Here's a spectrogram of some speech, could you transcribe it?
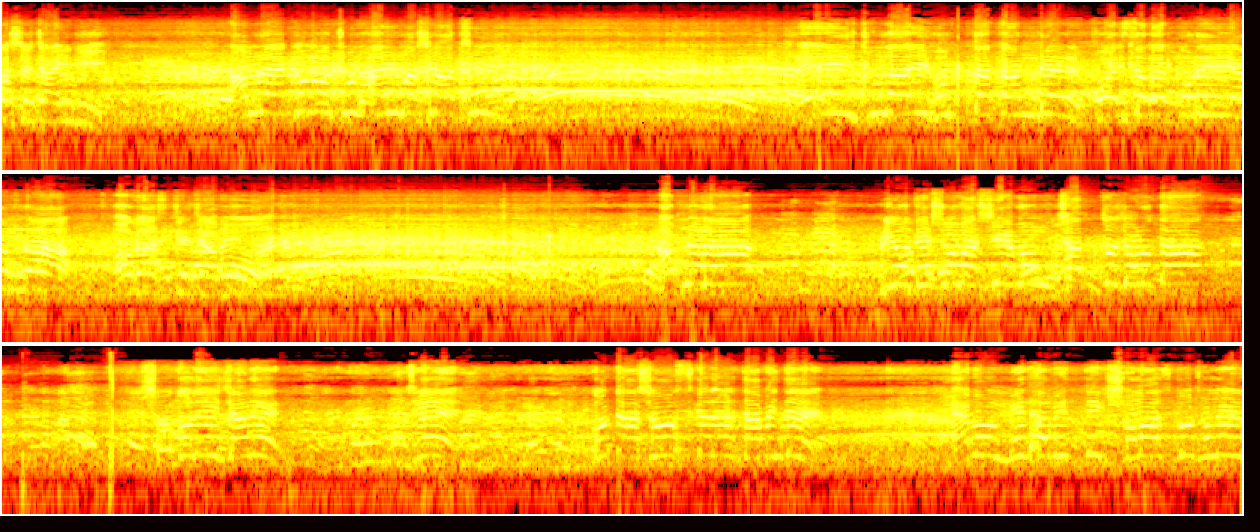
মাসে যাইনি। আমরা এখনও জুলাই মাসে আছি। এই জুলাই হত্যাকাণ্ডের ফয়সালা করেই আমরা অগাস্টে যাব। আপনারা, প্রিয় দেশবাসী এবং ছাত্র জনতা, সকলেই জানেন যে কোটা সংস্কারের দাবিতে এবং মেধাভিত্তিক সমাজ গঠনের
